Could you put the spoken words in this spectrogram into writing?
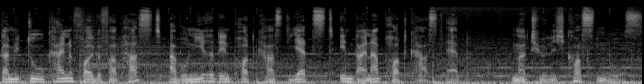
Damit du keine Folge verpasst, abonniere den Podcast jetzt in deiner Podcast-App. Natürlich kostenlos.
